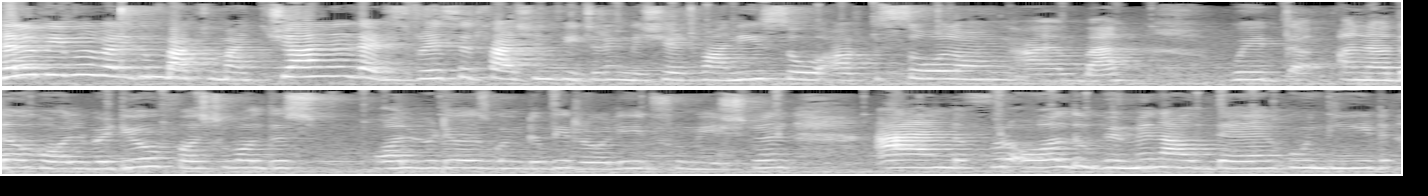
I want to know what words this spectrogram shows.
Hello people, welcome back to my channel that is Bracelet Fashion featuring Nishi Atwani. So after so long, I am back with another haul video. First of all, this haul video is going to be really informational and for all the women out there who need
